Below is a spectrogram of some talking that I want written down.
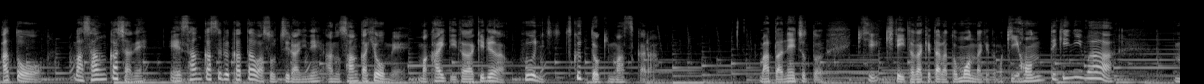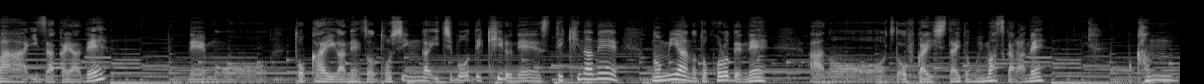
あと、まあ、参加者ね、えー、参加する方はそちらにね、あの、参加表明、まあ、書いていただけるような風に作っておきますから、またね、ちょっと来ていただけたらと思うんだけども、基本的には、まあ、居酒屋で、ね、もう、都会がね、その都心が一望できるね、素敵なね、飲み屋のところでね、あのー、ちょっとオフ会したいと思いますからね。完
